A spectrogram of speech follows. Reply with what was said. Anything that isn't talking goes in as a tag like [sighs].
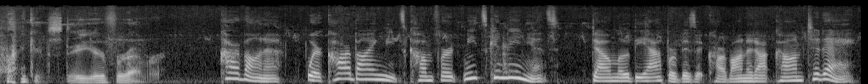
[laughs] I could stay here forever. Carvana, where car buying meets comfort, meets convenience. Download the app or visit Carvana.com today.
